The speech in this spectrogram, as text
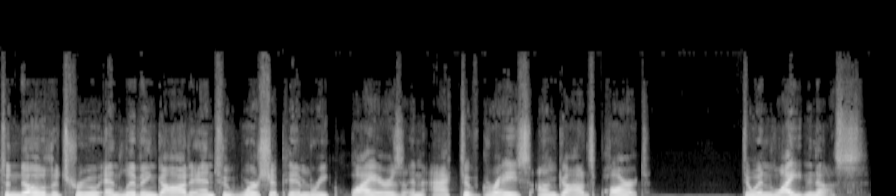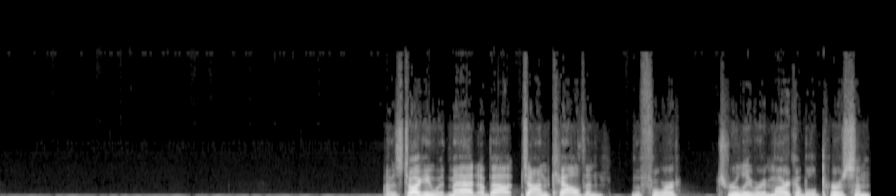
To know the true and living God and to worship Him requires an act of grace on God's part to enlighten us. I was talking with Matt about John Calvin before, truly remarkable person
